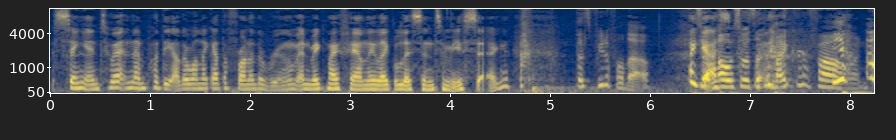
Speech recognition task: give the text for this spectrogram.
sing into it, and then put the other one like at the front of the room and make my family like listen to me sing. That's beautiful though. I guess. Oh, so it's like a microphone.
